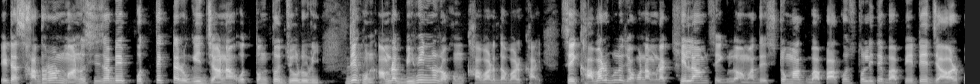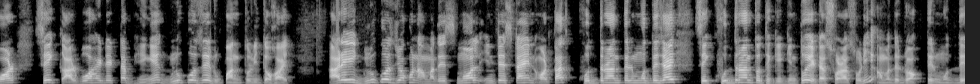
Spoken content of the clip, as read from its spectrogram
এটা সাধারণ মানুষ হিসাবে প্রত্যেকটা রোগীর জানা অত্যন্ত জরুরি। দেখুন, আমরা বিভিন্ন রকম খাবার দাবার খাই। সেই খাবারগুলো যখন আমরা খেলাম, সেগুলো আমাদের স্টোমাক বা পাকস্থলিতে বা পেটে যাওয়ার পর সেই কার্বোহাইড্রেটটা ভেঙে গ্লুকোজে রূপান্তরিত হয়। আর এই গ্লুকোজ যখন আমাদের স্মল ইন্টেস্টাইন অর্থাৎ ক্ষুদ্রান্তের মধ্যে যায়, সেই ক্ষুদ্রান্ত থেকে কিন্তু এটা সরাসরি আমাদের রক্তের মধ্যে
